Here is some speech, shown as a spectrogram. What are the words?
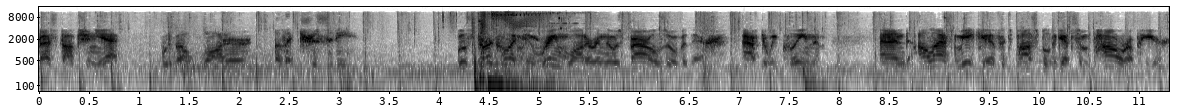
Best option yet. What about water, electricity? We'll start collecting rainwater in those barrels over there, after we clean them. And I'll ask Mika possible to get some power up here.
